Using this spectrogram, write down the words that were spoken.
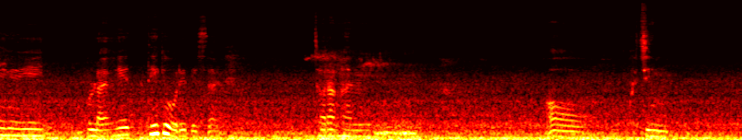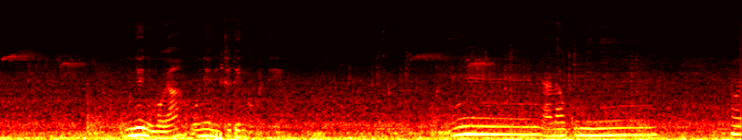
에, 몰라요. 얘 되게 오래됐어요. 저랑 한 어, 그진 5년이 뭐야? 5년이 더 된 것 같아요. 이거는 나나고미니. 어,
